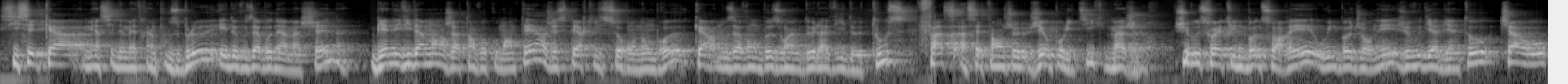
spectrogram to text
Si c'est le cas, merci de mettre un pouce bleu et de vous abonner à ma chaîne. Bien évidemment, j'attends vos commentaires, j'espère qu'ils seront nombreux car nous avons besoin de l'avis de tous face à cet enjeu géopolitique majeur. Je vous souhaite une bonne soirée ou une bonne journée, je vous dis à bientôt, ciao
